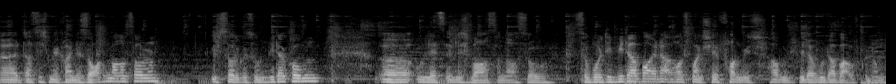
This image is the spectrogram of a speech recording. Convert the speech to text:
äh, dass ich mir keine Sorgen machen soll ich soll gesund wiederkommen. Äh, und letztendlich war es dann auch so. Sowohl die Mitarbeiter als auch mein Chef haben mich, haben mich wieder wunderbar aufgenommen.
